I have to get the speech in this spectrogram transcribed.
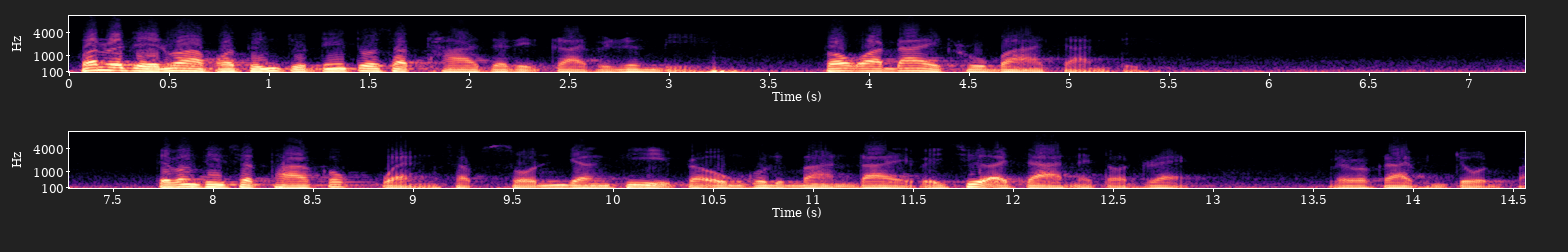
เพราะเราจะเห็นว่าพอถึงจุดนี้ตัวศรัทธาจริตกลายเป็นเรื่องดี เพราะว่าได้ครูบาอาจารย์ดี แต่บางทีศรัทธาก็แกว่งสับสนอย่างที่พระองค์คุลิมานได้ไปเชื่ออาจารย์ในตอนแรก แล้วก็กลายเป็นโจรไป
